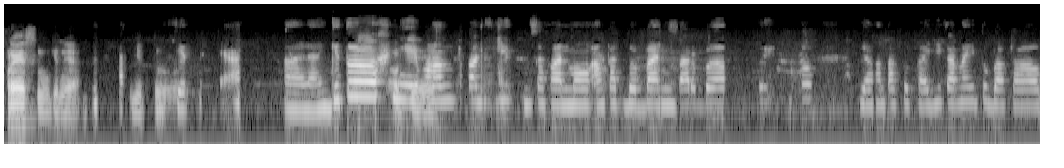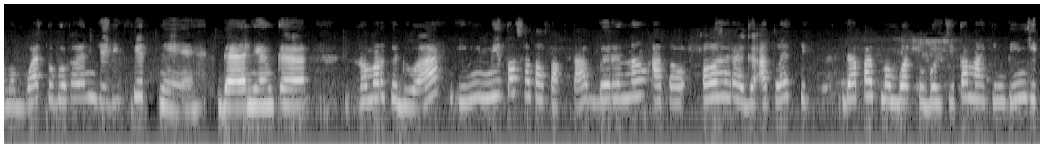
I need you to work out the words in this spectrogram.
fresh mungkin ya, gitu. Ya. Ah, nah, gitu okay. nih penonton misalkan mau angkat beban barbel itu jangan takut lagi karena itu bakal membuat tubuh kalian jadi fit nih. Dan yang ke nomor kedua, ini mitos atau fakta berenang atau olahraga atletik dapat membuat tubuh kita makin tinggi.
